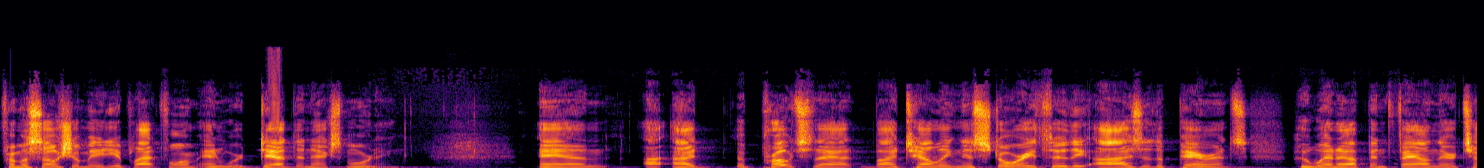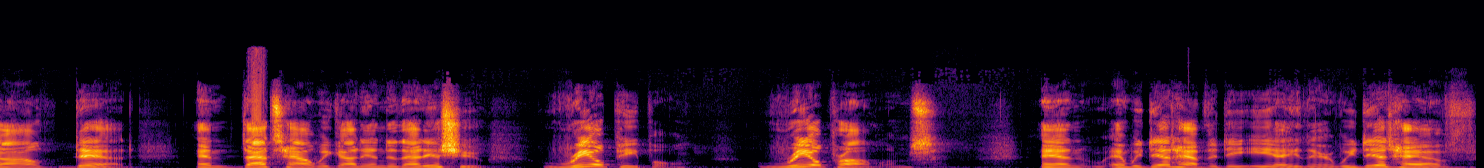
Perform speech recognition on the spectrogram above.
from a social media platform and were dead the next morning. And I, I approached that by telling this story through the eyes of the parents who went up and found their child dead. And that's how we got into that issue. Real people, real problems. And, and we did have the DEA there. We did have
